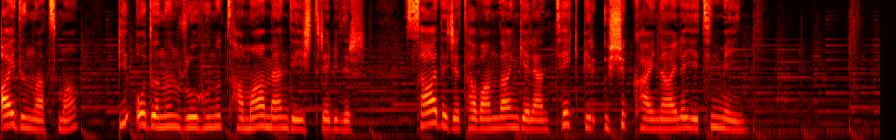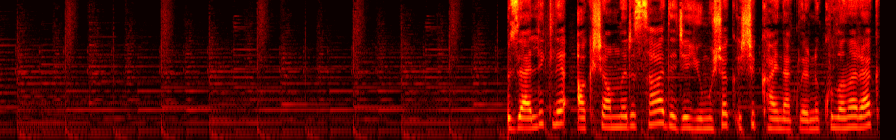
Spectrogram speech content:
Aydınlatma, bir odanın ruhunu tamamen değiştirebilir. Sadece tavandan gelen tek bir ışık kaynağıyla yetinmeyin. Özellikle akşamları sadece yumuşak ışık kaynaklarını kullanarak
